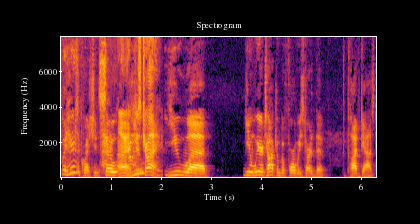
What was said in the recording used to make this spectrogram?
but here's a question. So, all right, you, just try. You, uh, you know, we were talking before we started the, the podcast,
